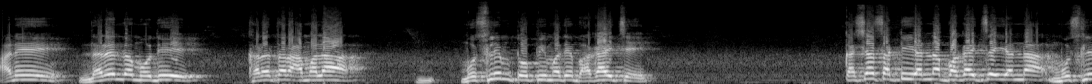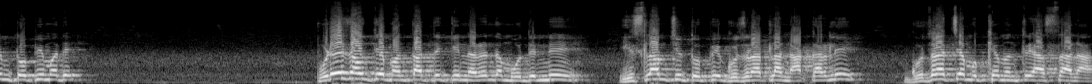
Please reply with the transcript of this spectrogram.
आणि नरेंद्र मोदी खरं तर आम्हाला मुस्लिम टोपीमध्ये बघायचे कशासाठी यांना बघायचे यांना मुस्लिम टोपीमध्ये? पुढे जाऊन ते म्हणतात ते की नरेंद्र मोदींनी इस्लामची टोपी गुजरातला नाकारली. गुजरातचे मुख्यमंत्री असताना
